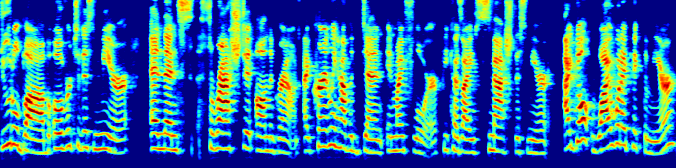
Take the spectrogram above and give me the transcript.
DoodleBob over to this mirror and then thrashed it on the ground. I currently have a dent in my floor because I smashed this mirror. I don't, why would I pick the mirror?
